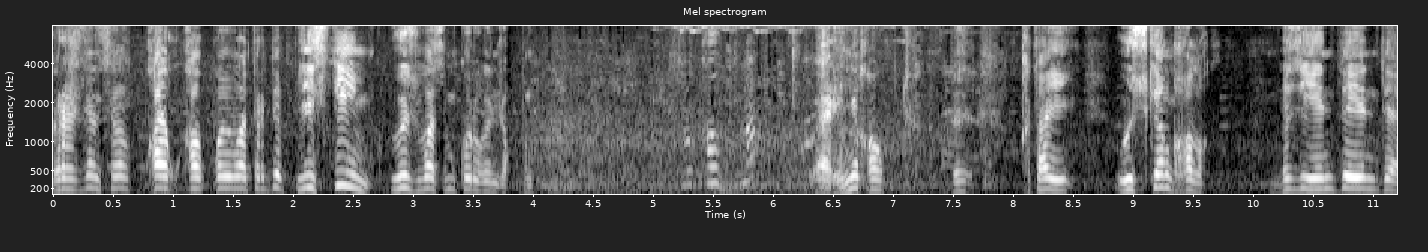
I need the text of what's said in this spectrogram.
гражданство қалып қойып жатыр деп естимін өз басым көрген жоқпын. Сол қауіпті ма? әрине қауіпті біз қытай өскен халық. Біз енді енді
